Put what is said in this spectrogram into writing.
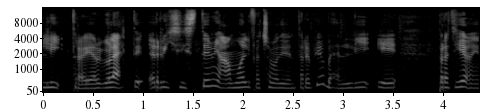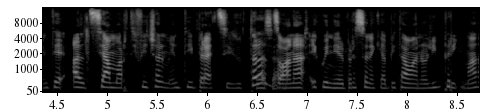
li, tra virgolette, risistemiamo, li facciamo diventare più belli e praticamente alziamo artificialmente i prezzi di tutta la Esatto. zona e quindi le persone che abitavano lì prima,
